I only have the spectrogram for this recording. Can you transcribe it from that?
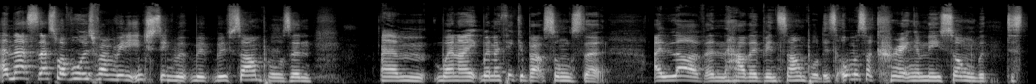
and that's that's what I've always found really interesting with, with, with samples and um, when I when I think about songs that I love and how they've been sampled, it's almost like creating a new song with just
